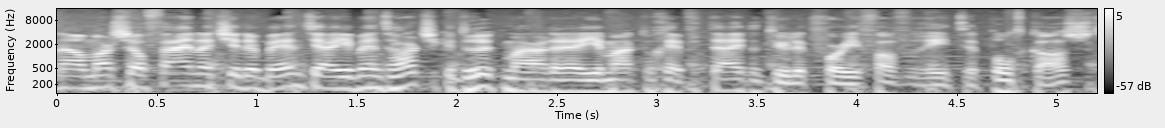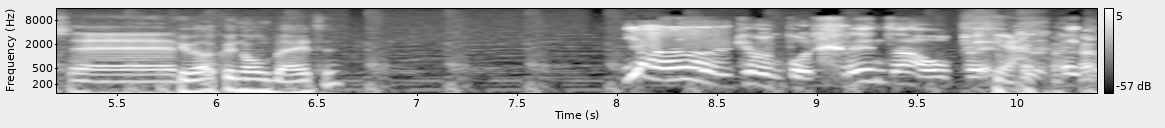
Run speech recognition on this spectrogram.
Nou Marcel, fijn dat je er bent. Ja, je bent hartstikke druk, maar eh, je maakt nog even tijd natuurlijk voor je favoriete podcast. Eh, Heb je wel kunnen ontbijten? Ja, ik heb een bord Grinta op. Ja. Uh,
